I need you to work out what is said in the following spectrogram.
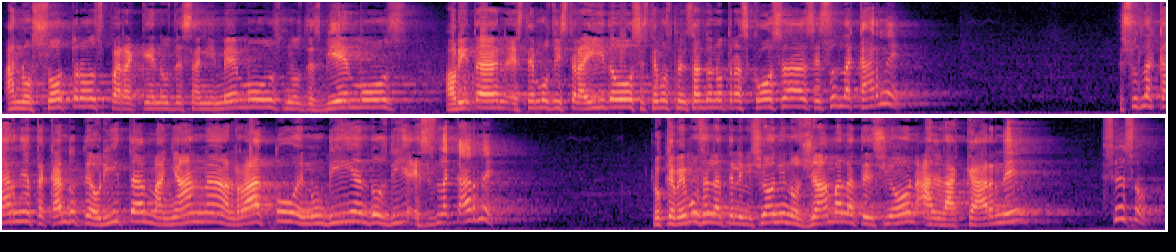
a nosotros para que nos desanimemos, nos desviemos, ahorita estemos distraídos, estemos pensando en otras cosas, eso es la carne. Eso es la carne atacándote ahorita, mañana, al rato, en un día, en dos días. Esa es la carne. Lo que vemos en la televisión y nos llama la atención a la carne es eso.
